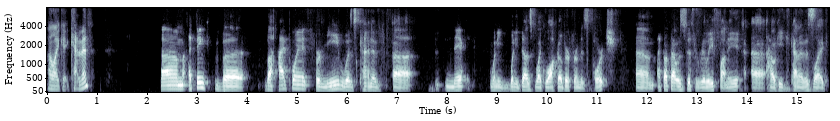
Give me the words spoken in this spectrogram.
I like it. Kevin. Um, I think the the high point for me was kind of uh, Nick when he when he does like walk over from his porch. Um, I thought that was just really funny uh, how he kind of is like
